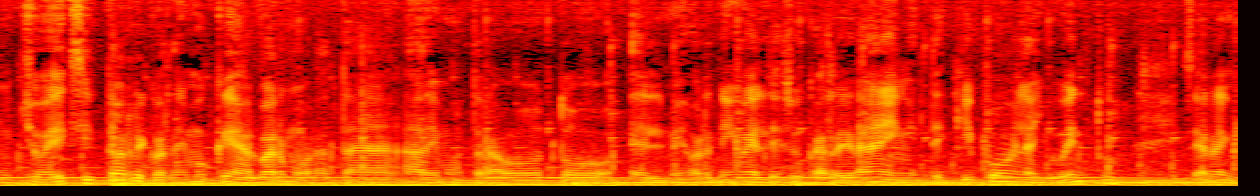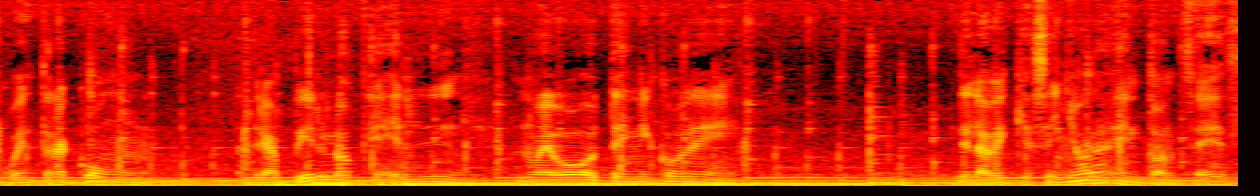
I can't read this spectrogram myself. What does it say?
Mucho éxito, recordemos que Álvaro Morata ha demostrado todo el mejor nivel de su carrera en este equipo, en la Juventus. Se reencuentra con Andrea Pirlo, que es el nuevo técnico de, de la vecchia señora. Entonces,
